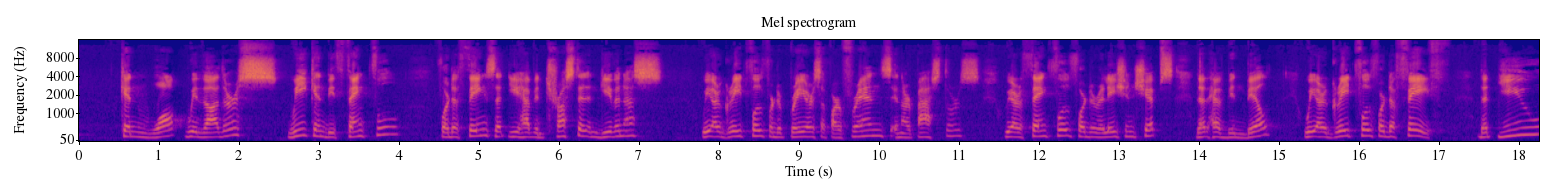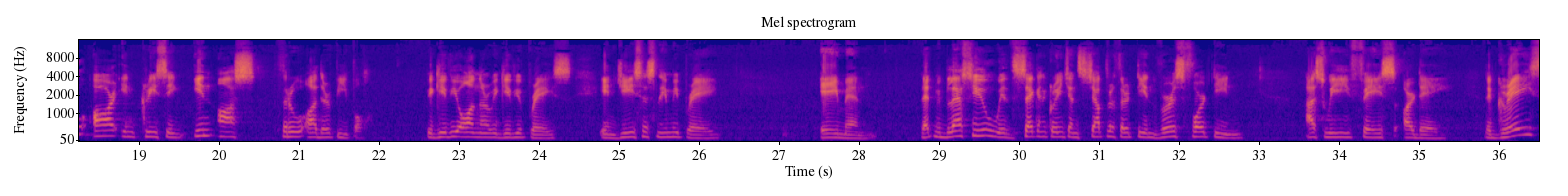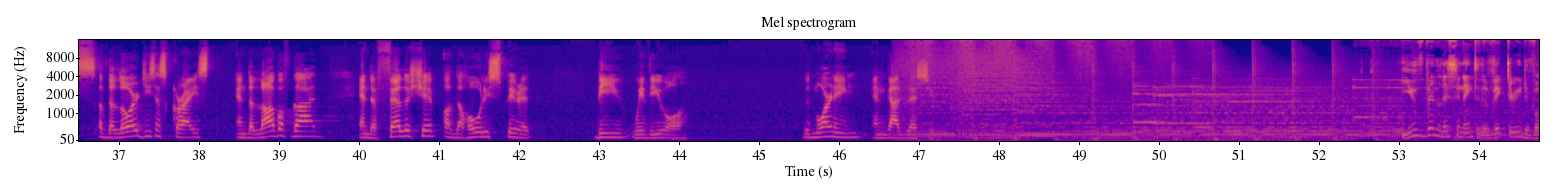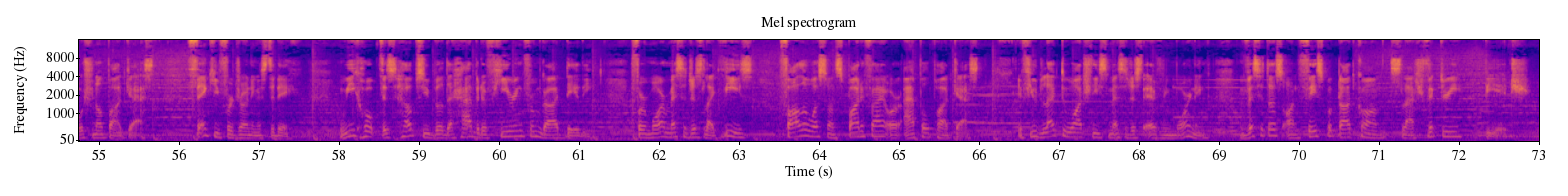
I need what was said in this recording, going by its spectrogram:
can walk with others. We can be thankful for the things that you have entrusted and given us. We are grateful for the prayers of our friends and our pastors. We are thankful for the relationships that have been built. We are grateful for the faith that you are increasing in us through other people. We give you honor, we give you praise. In Jesus' name we pray. Amen. Let me bless you with 2 Corinthians chapter 13 verse 14 as we face our day. The grace of the Lord Jesus Christ and the love of God and the fellowship of the Holy Spirit be with you all. Good morning and God bless you. You've been listening to the Victory Devotional Podcast. Thank you for joining us today. We hope this helps you build a habit of hearing from God daily. For more messages like these, follow us on Spotify or Apple Podcast. If you'd like to watch these messages every morning, visit us on facebook.com slash victoryph.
